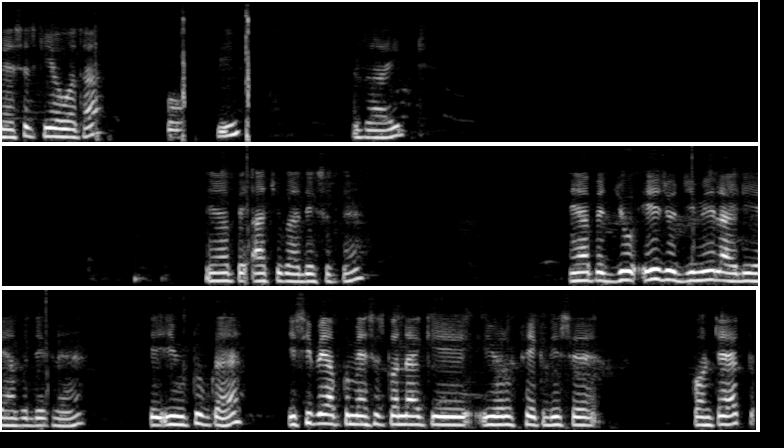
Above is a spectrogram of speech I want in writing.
मैसेज किया हुआ था। कॉपी राइट यहाँ पे आ चुका है, देख सकते हैं। यहाँ पे जो, ये जो जीमेल आईडी है, यहाँ पे देख रहे हैं। ये यूट्यूब का है। इसी पे आपको मैसेज करना है कि योर फेक दिस कॉन्टैक्ट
